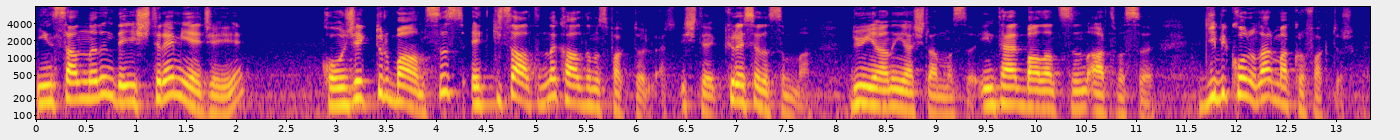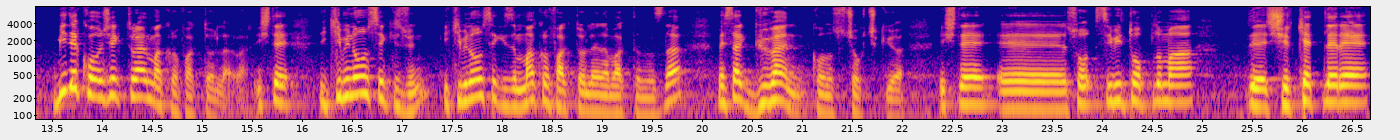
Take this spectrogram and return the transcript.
insanların değiştiremeyeceği konjektür bağımsız etkisi altında kaldığımız faktörler. İşte küresel ısınma, dünyanın yaşlanması, internet bağlantısının artması gibi konular makro faktör. Bir de konjektürel makro faktörler var. İşte 2018'ün 2018'in makro faktörlerine baktığınızda mesela güven konusu çok çıkıyor. İşte e, so, sivil topluma, e, şirketlere,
